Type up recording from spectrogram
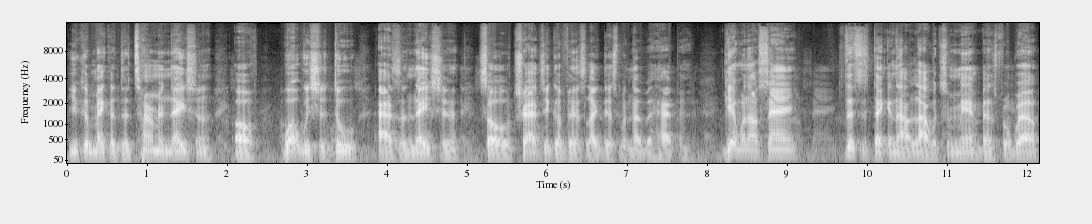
you can make a determination of what we should do as a nation so tragic events like this would never happen. Get what I'm saying? This is Thinking Out Loud with your man Benz Pharrell.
